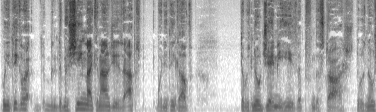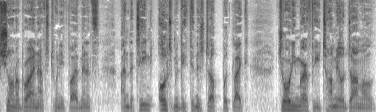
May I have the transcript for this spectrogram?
when you think about the machine-like analogy is apt when you think of there was no Jamie Heaslip from the start. There was no Sean O'Brien after 25 minutes, and the team ultimately finished up with like Jordi Murphy, Tommy O'Donnell,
